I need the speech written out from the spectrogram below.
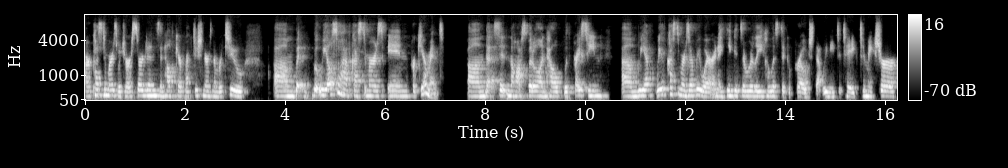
our customers, which are surgeons and healthcare practitioners, number two. Um, but but we also have customers in procurement um, that sit in the hospital and help with pricing. Um, we have we have customers everywhere, and I think it's a really holistic approach that we need to take to make sure,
